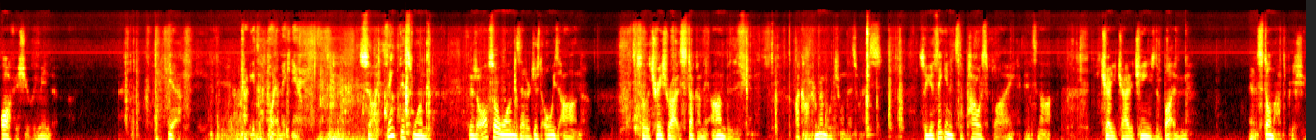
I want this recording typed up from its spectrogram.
off issue. I mean, yeah. I'm trying to get to the point I'm making here. So I think this one, there's also ones that are just always on. So the trace rot is stuck on the on position. I can't remember which one this one is. So you're thinking it's the power supply, and it's not. You try, you try to change the button, and it's still not the issue.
